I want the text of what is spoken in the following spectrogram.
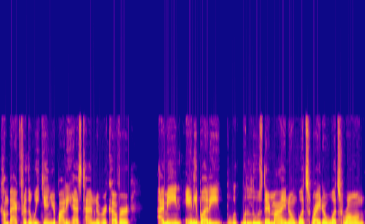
come back for the weekend, your body has time to recover. I mean, anybody w- would lose their mind on what's right or what's wrong.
